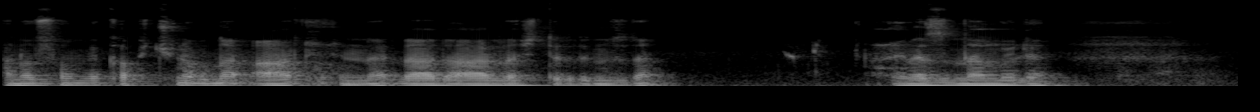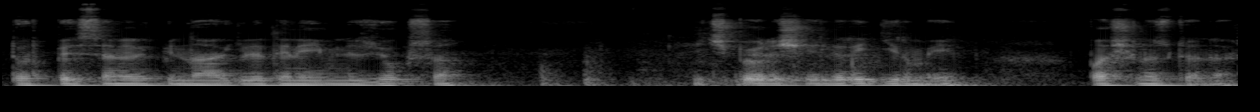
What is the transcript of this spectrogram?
Anason ve cappuccino bunlar ağır tütünler. Daha da ağırlaştırdığınızda en azından böyle 4-5 senelik bir nargile deneyiminiz yoksa hiç böyle şeylere girmeyin. Başınız döner.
